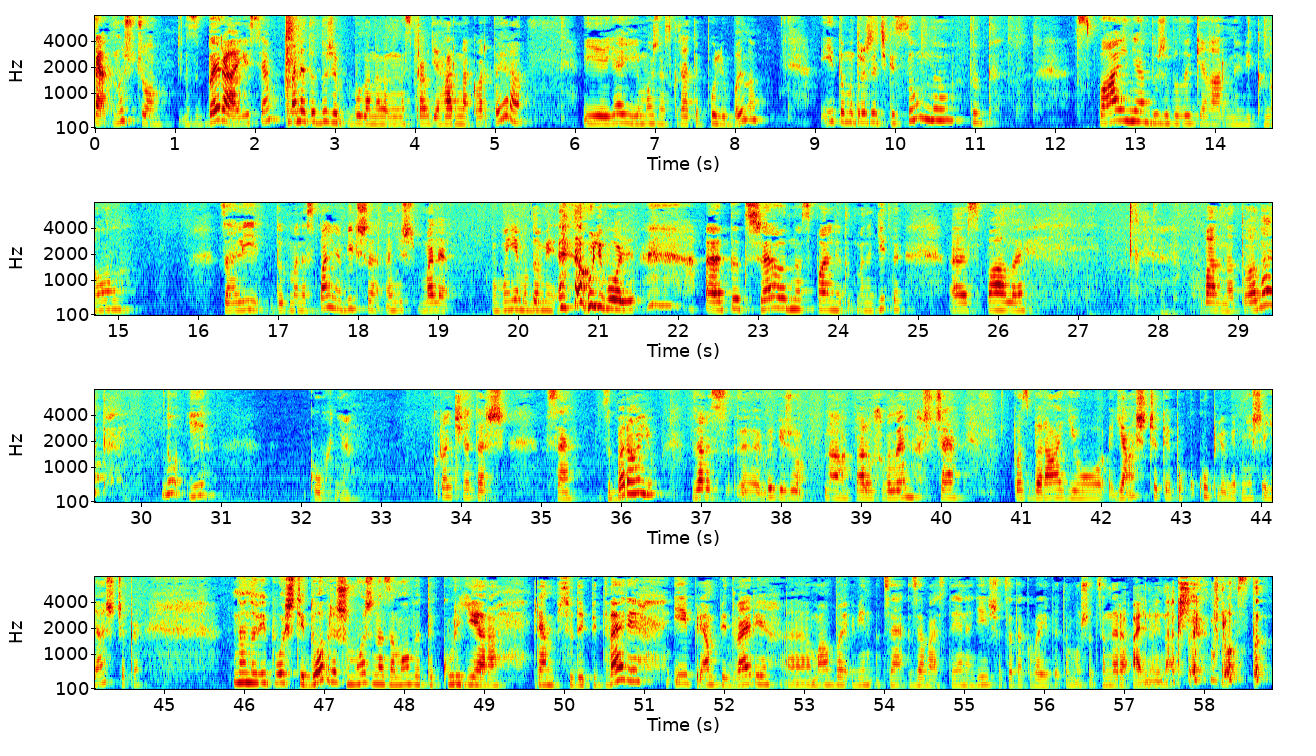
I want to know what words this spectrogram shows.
Так, ну що, збираюся. У мене тут дуже була насправді гарна квартира, і я її, можна сказати, полюбила. І тому трошечки сумно. Тут спальня, дуже велике гарне вікно. Взагалі, тут в мене спальня більше, аніж в мене в моєму домі у Львові. Е, Тут ще одна спальня, тут в мене діти е, спали. Ванна, туалет, ну і кухня. Коротше, я теж все збираю. Зараз е, вибіжу на пару хвилин ще позбираю ящики, покуплю вірніше ящики. На новій пошті добре, що можна замовити кур'єра. Прямо сюди під двері, і прямо під двері е, мав би він це завести. Я надію, що це так вийде, тому що це нереально інакше просто.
